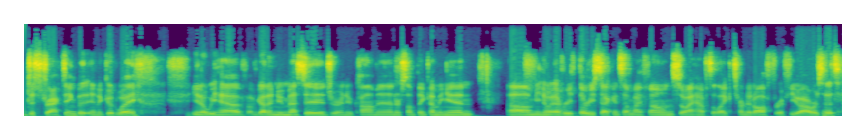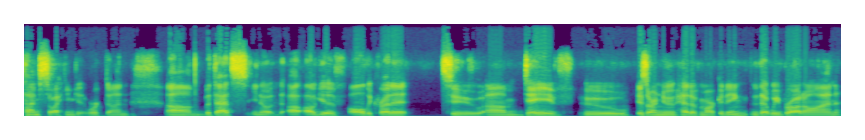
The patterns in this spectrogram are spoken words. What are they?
distracting, but in a good way. you know, we have I've got a new message or a new comment or something coming in. Um, you know, every 30 seconds on my phone, so I have to like turn it off for a few hours at a time so I can get work done. Um, but that's you know, I'll, I'll give all the credit to um, Dave, who is our new head of marketing that we brought on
